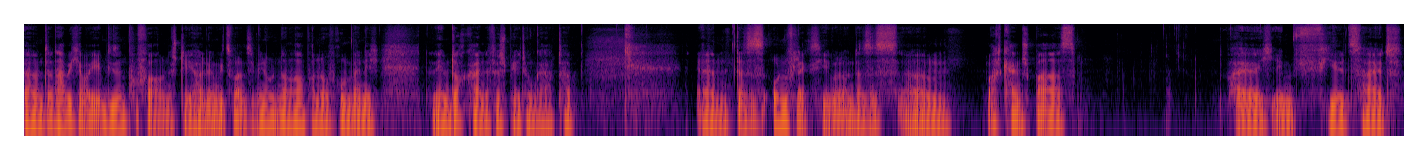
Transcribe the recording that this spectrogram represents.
Ähm, dann habe ich aber eben diesen Puffer und stehe halt irgendwie 20 Minuten am Hauptbahnhof rum, wenn ich dann eben doch keine Verspätung gehabt habe. Ähm, das ist unflexibel und das ist, ähm, macht keinen Spaß, weil ich eben viel Zeit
